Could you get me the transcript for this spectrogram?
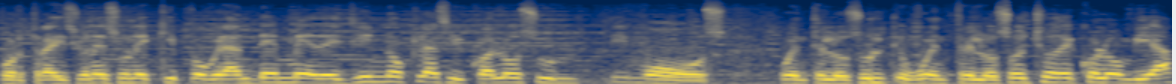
Por tradición es un equipo grande. Medellín no clasificó a los últimos o entre los, últimos, o entre los ocho de Colombia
